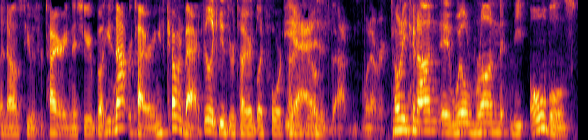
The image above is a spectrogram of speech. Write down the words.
announced he was retiring this year, but he's not retiring. He's coming back. I feel like he's retired like four times Yeah, now. it is, uh, whatever. Tony Kanaan uh, will run the ovals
